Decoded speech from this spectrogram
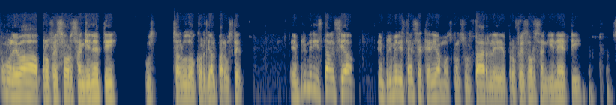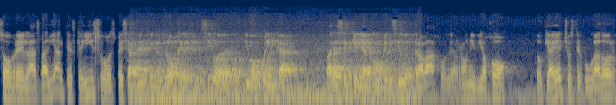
¿Cómo le va, profesor Sanguinetti? Un saludo cordial para usted. En primera instancia, en primera instancia queríamos consultarle, profesor Sanguinetti, sobre las variantes que hizo, especialmente en el bloque defensivo de Deportivo Cuenca. Parece que le ha convencido el trabajo de Ronnie Biojó, lo que ha hecho este jugador,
